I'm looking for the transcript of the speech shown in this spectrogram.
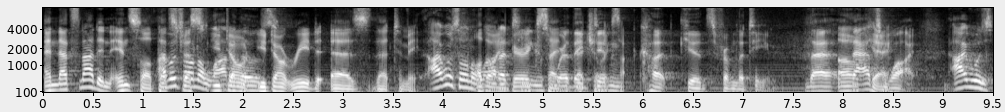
and that's not an insult. That's just you don't you don't read as that to me. I was on a Although lot I'm of very teams excited where they like didn't soccer. cut kids from the team. That Okay. that's why. I was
